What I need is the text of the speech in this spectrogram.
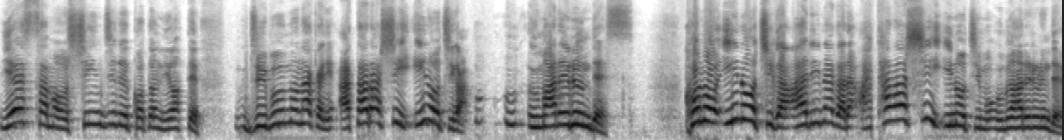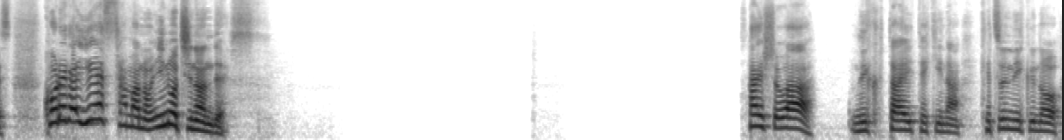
イエス様を信じることによって自分の中に新しい命が生まれるんです。この命がありながら新しい命も生まれるんです。これがイエス様の命なんです。最初は肉体的な血肉の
